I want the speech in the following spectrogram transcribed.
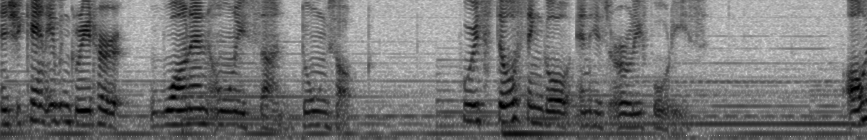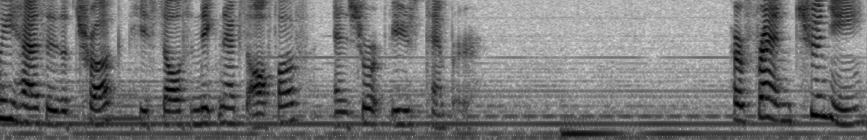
and she can't even greet her one and only son, Dong Seok. who is still single in his early 40s. All he has is a truck he sells knickknacks off of and short fused temper. Her friend Chunhee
